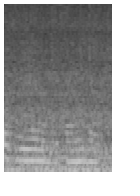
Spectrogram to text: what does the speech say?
kasi ngayon ang isa nila.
